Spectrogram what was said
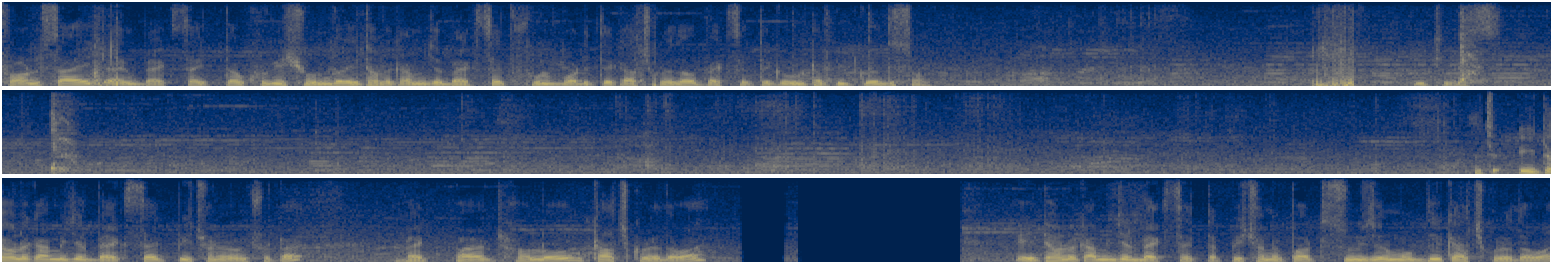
ফ্রন্ট সাইড অ্যান্ড ব্যাক সাইডটাও খুবই সুন্দর। এটা হলো কামিজের ব্যাক সাইড ফুল বডিতে কাজ করে দাও। ব্যাক সাইড থেকে উল্টা পিট করে দিছ। কি ঠিক আছে? আচ্ছা এইটা হলো কামিজের ব্যাক সাইড পিছনের অংশটা। ব্যাক পার্ট হলো কাজ করে দেওয়া। এইটা হলো কামিজের ব্যাক সাইডটা পিছনের পার্ট সুইজের মধ্যেই কাজ করে দেওয়া।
